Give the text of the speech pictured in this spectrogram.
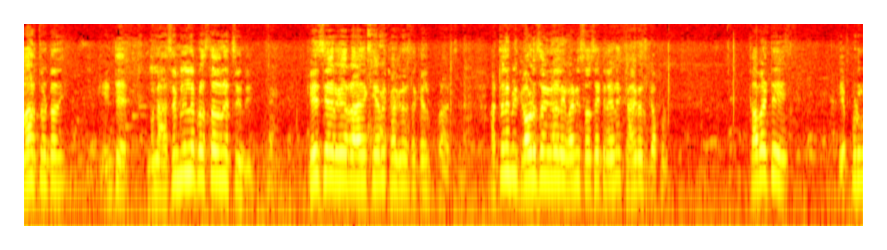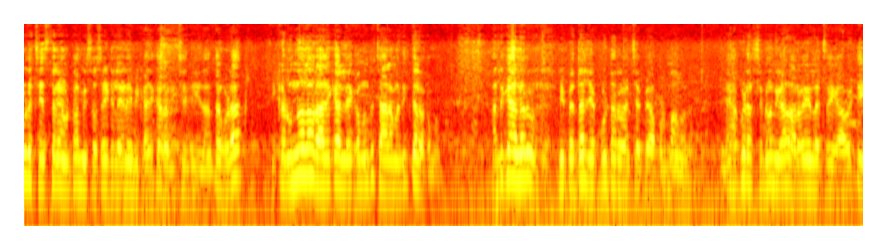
మారుతుంటుంది. ఏంటే మొన్న అసెంబ్లీలో ప్రస్తావన వచ్చింది. కేసీఆర్ గారు రాజకీయమే కాంగ్రెస్లో కలిపి అట్లనే మీ గౌడ సంఘాలు ఇవన్నీ సొసైటీలోనే కాంగ్రెస్ గప్పుడు. కాబట్టి ఎప్పుడు కూడా చేస్తూనే ఉంటాం మీ సొసైటీలోనే మీకు అధికారం ఇచ్చింది ఇదంతా కూడా ఇక్కడ ఉన్న వాళ్ళం రాజకీయాలు లేకముందు చాలా మందికి తెలియకముందు అందుకే అన్నారు మీ పెద్దలు చెప్పుంటారు అని చెప్పి అప్పుడు మామూలు. నాకు కూడా చిన్నది కాదు అరవై ఏళ్ళు వచ్చినాయి కాబట్టి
